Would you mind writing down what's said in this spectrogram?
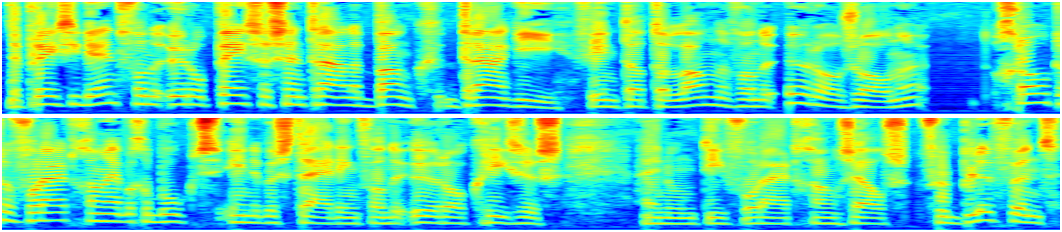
De president van de Europese Centrale Bank, Draghi, vindt dat de landen van de eurozone grote vooruitgang hebben geboekt in de bestrijding van de eurocrisis. Hij noemt die vooruitgang zelfs verbluffend.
